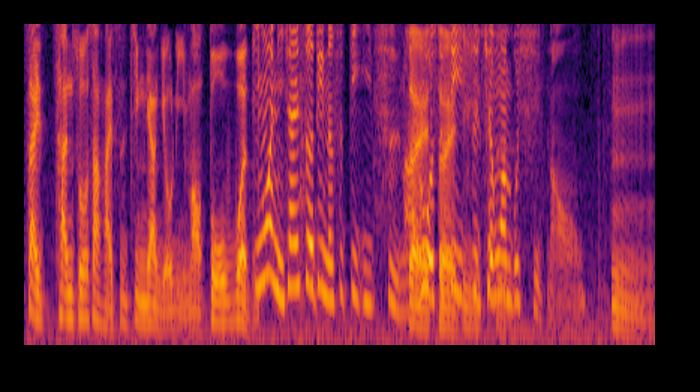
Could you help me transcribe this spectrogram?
在餐桌上还是尽量有礼貌，多问。因为你现在设定的是第一次嘛，如果是第一次，千万不行哦。嗯，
